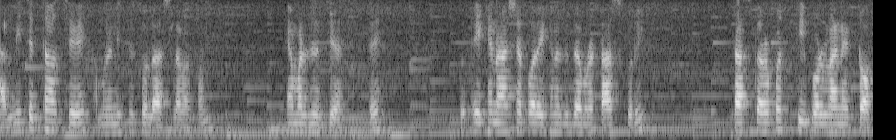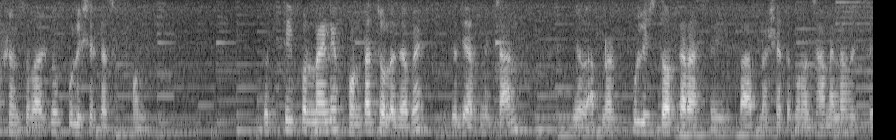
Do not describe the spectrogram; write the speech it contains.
আর নিচেরটা হচ্ছে, আমরা নিচে চলে আসলাম এখন এমার্জেন্সি অ্যাসিস্টে তো এখানে আসার পর এখানে যদি আমরা টাচ করি টাচ করার পর ত্রিপল লাইনে একটা অপশন চলে আসবে, পুলিশের কাছে ফোন তো ট্রিপল নাইনে ফোনটা চলে যাবে, যদি আপনি চান। যে আপনার পুলিশ দরকার আছে বা আপনার সাথে কোনো ঝামেলা হয়েছে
